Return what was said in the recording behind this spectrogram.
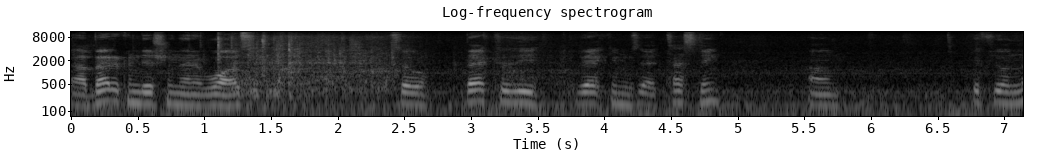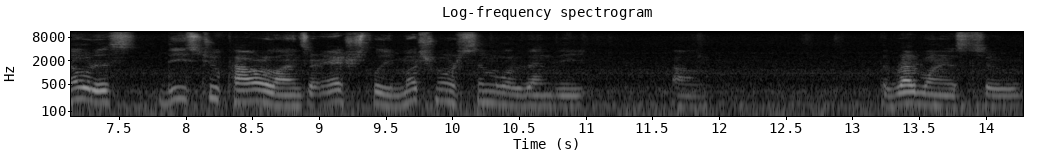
uh, better condition than it was. So back to the vacuums at testing. Um, if you'll notice, these two Powerlines are actually much more similar than the um, the red one is to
